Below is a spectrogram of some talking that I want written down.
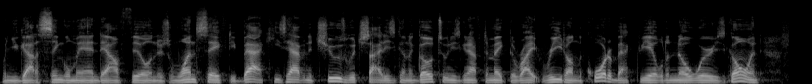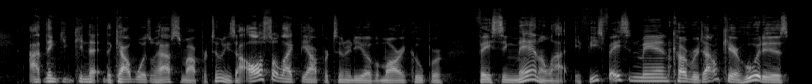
When you got a single man downfield and there's one safety back, he's having to choose which side he's going to go to, and he's going to have to make the right read on the quarterback to be able to know where he's going. I think you can. The Cowboys will have some opportunities. I also like the opportunity of Amari Cooper facing man a lot. If he's facing man coverage, I don't care who it is,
